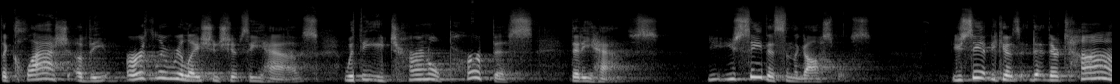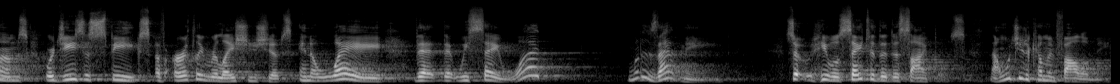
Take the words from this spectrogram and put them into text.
the clash of the earthly relationships he has with the eternal purpose that he has. You, you see this in the Gospels. You see it because there are times where Jesus speaks of earthly relationships in a way that, that we say, What? What does that mean? So he will say to the disciples, I want you to come and follow me.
